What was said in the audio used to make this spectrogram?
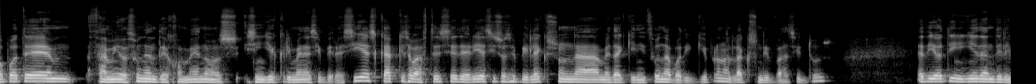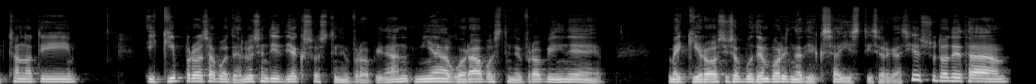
Οπότε θα μειωθούν ενδεχομένως οι συγκεκριμένες υπηρεσίες. Κάποιες από αυτές τις εταιρείες ίσως επιλέξουν να μετακινηθούν από την Κύπρο, να αλλάξουν τη βάση τους, διότι γίνεται αντιληπτό ότι η Κύπρος αποτελούσε τη διέξοδο στην Ευρώπη. Αν μια αγορά όπως την Ευρώπη είναι με κυρώσεις όπου δεν μπορείς να διεξάγεις τις εργασίες σου, τότε θα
